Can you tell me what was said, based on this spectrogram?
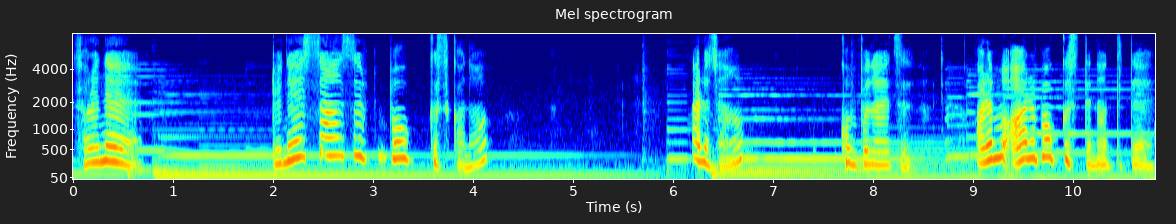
それね Renaissance Vox かな？あるじゃん？コンプのやつ。あれも R ボックスってなってて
